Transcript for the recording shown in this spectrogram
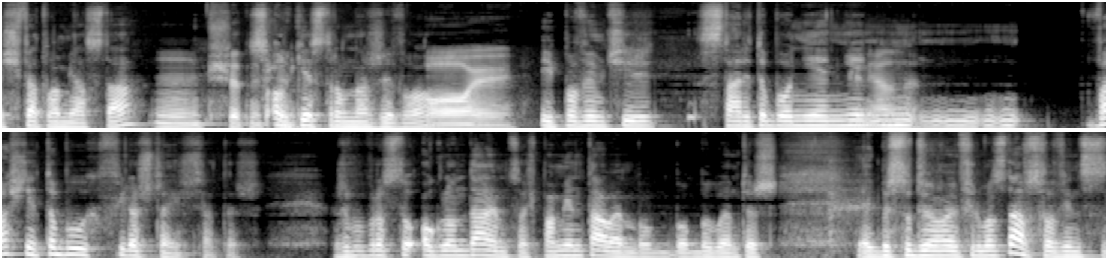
Światła Miasta Mm, z film. orkiestrą na żywo. Oj, I powiem ci, stary, to było nie. nie, nie, nie właśnie to były chwile szczęścia też. Że po prostu oglądałem coś, pamiętałem, bo, bo byłem też, jakby studiowałem filmoznawstwo, więc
